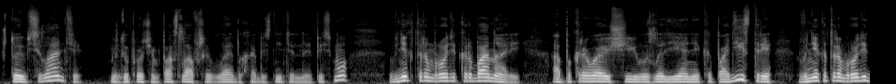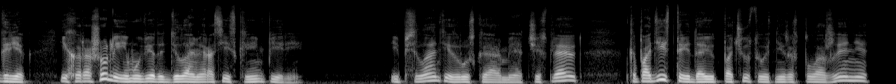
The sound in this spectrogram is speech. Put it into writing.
что Эпсиланти, между прочим, пославший в Лайбах объяснительное письмо, в некотором роде карбонарий, а покрывающий его злодеяние Каподистрия в некотором роде грек, и хорошо ли ему ведать делами Российской империи? Ипсиланти из русской армии отчисляют, Каподистрии дают почувствовать нерасположение,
